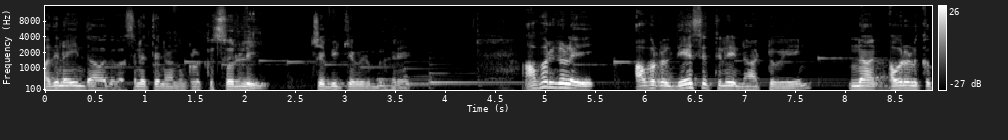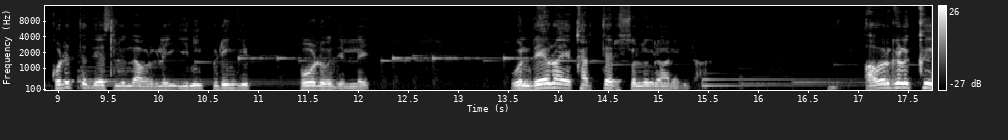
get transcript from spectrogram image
பதினைந்தாவது வசனத்தை நான் உங்களுக்கு சொல்லி செபிக்க விரும்புகிறேன். அவர்களை அவர்கள் தேசத்திலே நாட்டுவேன். நான் அவர்களுக்கு கொடுத்த தேசத்திலிருந்து அவர்களை இனி பிடுங்கி போடுவதில்லை. உன் தேவனாய கர்த்தர் சொல்லுகிறார் என்றார். அவர்களுக்கு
